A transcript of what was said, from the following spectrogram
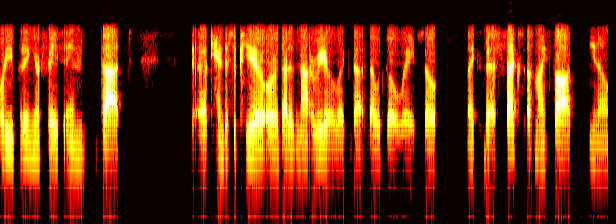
what are you putting your faith in that uh, can disappear or that is not real like that that would go away? So like the effects of my thought you know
